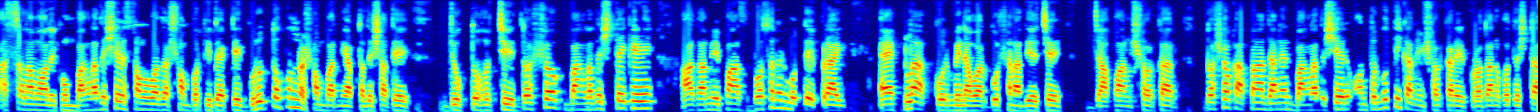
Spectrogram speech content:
আসসালামু আলাইকুম। বাংলাদেশের শ্রমবাজার সম্পর্কিত একটি গুরুত্বপূর্ণ সংবাদ নিয়ে আপনাদের সাথে যুক্ত হচ্ছে। দর্শক, বাংলাদেশ থেকে আগামী পাঁচ বছরের মধ্যে প্রায় এক লাখ কর্মী নেওয়ার ঘোষণা দিয়েছে জাপান সরকার। দর্শক, আপনারা জানেন, বাংলাদেশের অন্তর্বর্তীকালীন সরকারের প্রধান উপদেষ্টা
